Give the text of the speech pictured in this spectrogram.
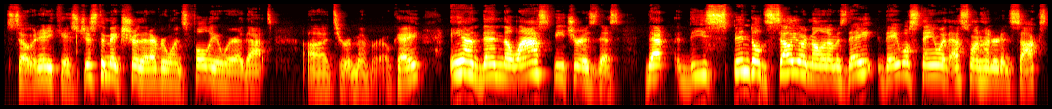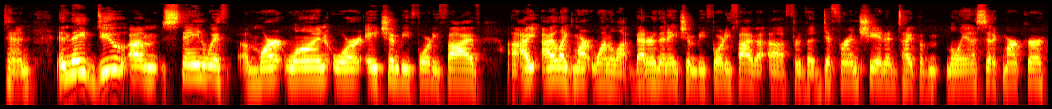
So in any case, just to make sure that everyone's fully aware of that, uh, to remember, okay? And then the last feature is this that these spindled cellular melanomas, they, they will stain with S100 and SOX10, and they do um, stain with MART1 or HMB45. Uh, I, I like MART1 a lot better than HMB45 uh, for the differentiated type of melanocytic marker.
